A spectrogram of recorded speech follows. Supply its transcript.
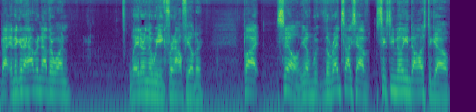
but and they're going to have another one later in the week for an outfielder. But still, you know, the Red Sox have sixty million dollars to go,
